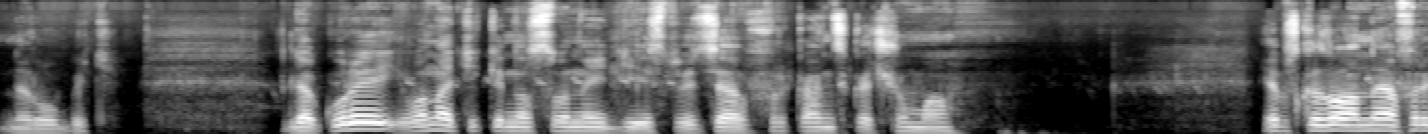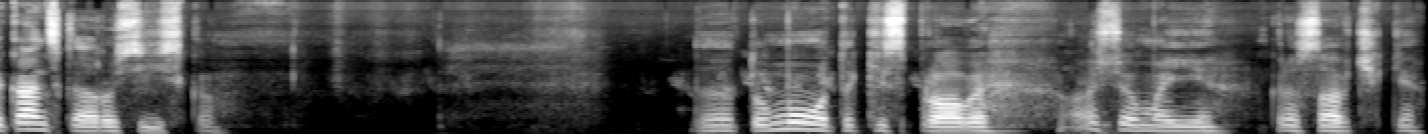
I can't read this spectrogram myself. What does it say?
не робить. Для курей вона тільки на свиней дійствує, ця африканська чума. Я б сказала, не африканська, а російська. Тому такі справи. Ось мої красавчики.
